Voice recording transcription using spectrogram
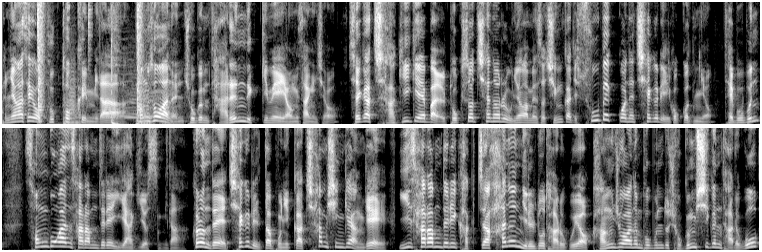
안녕하세요 북토크입니다 평소와는 조금 다른 느낌의 영상이죠. 제가 자기개발 독서 채널을 운영하면서 지금까지 수백 권의 책을 읽었거든요. 대부분 성공한 사람들의 이야기였습니다. 그런데 책을 읽다 보니까 참 신기한 게 이 사람들이 각자 하는 일도 다르고요. 강조하는 부분도 조금씩은 다르고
